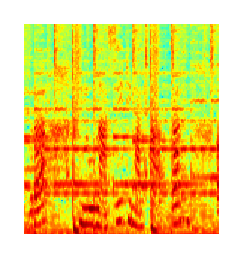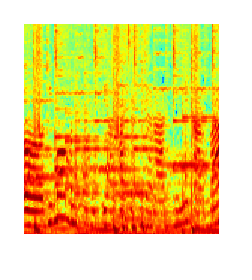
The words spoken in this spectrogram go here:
segera dilunasi dimanfaatkan di momen pemutihan pajak kendaraan ini karena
